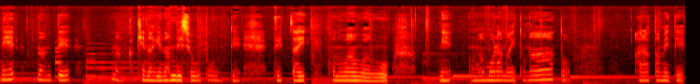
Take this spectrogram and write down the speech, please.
ねなんてなんかけなげなんでしょうと思って絶対このワンワンをね守らないとなぁと改めて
